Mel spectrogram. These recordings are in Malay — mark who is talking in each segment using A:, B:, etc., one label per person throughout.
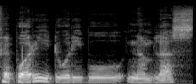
A: Februari 2016,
